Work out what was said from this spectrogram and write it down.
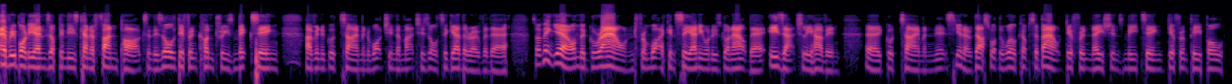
everybody ends up in these kind of fan parks and there's all different countries mixing having a good time and watching the matches all together over there. So i think yeah on the ground from what i can see anyone who's gone out there is actually having a good time. And it's you know that's what the world cup's about different nations meeting different people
